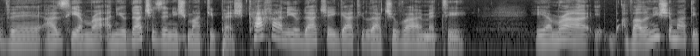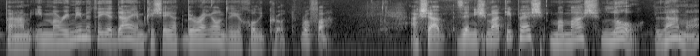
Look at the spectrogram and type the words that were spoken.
ואז היא אמרה, אני יודעת שזה נשמע טיפש. ככה אני יודעת שהגעתי לתשובה האמיתי. היא אמרה, אבל אני שמעתי פעם, אם מרימים את הידיים כשאת בהיריון זה יכול לקרות. רופאה. עכשיו, זה נשמע טיפש? ממש לא. למה?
